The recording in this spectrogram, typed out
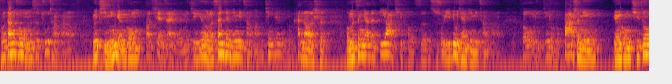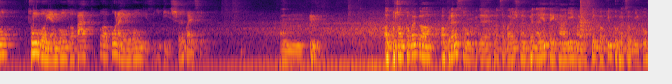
从当初我们是租厂房，有几名员工，到现在我们已经拥有了三千平米厂房。今天你们看到的是我们增加的第二期投资，是属于六千平米厂房， 和我们已经有了八十名员工，其中中国员工和巴波波兰员工也是一比十的关系。 Em, Od początkowego okresu, gdy pracowaliśmy w wynajętej hali, mając tylko kilku pracowników,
